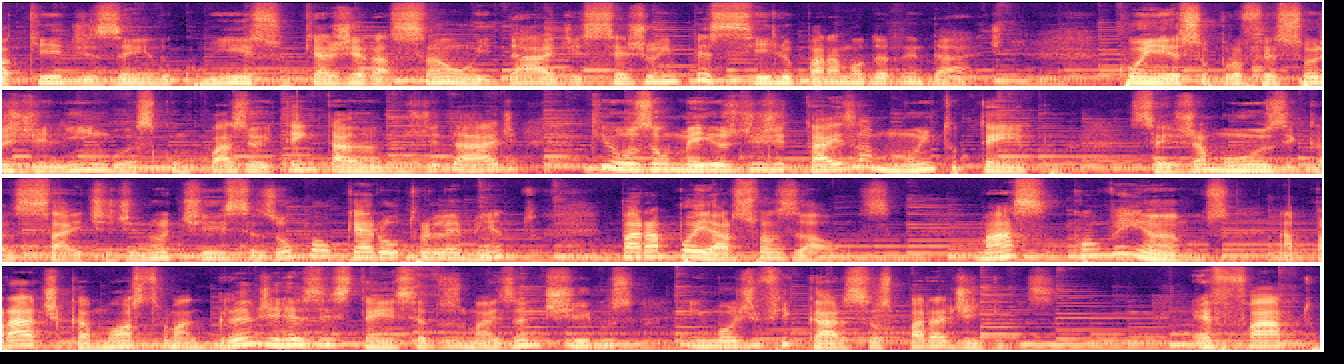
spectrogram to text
Estou aqui dizendo com isso que a geração ou idade seja um empecilho para a modernidade. Conheço professores de línguas com quase 80 anos de idade que usam meios digitais há muito tempo, seja música, site de notícias ou qualquer outro elemento para apoiar suas aulas. Mas, convenhamos, a prática mostra uma grande resistência dos mais antigos em modificar seus paradigmas. É fato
